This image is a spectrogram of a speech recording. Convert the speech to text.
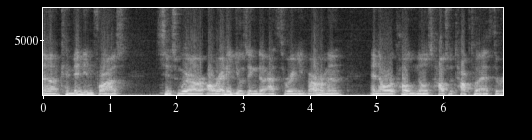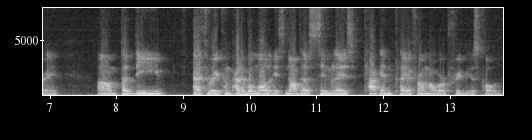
uh, convenient for us since we are already using the S3 environment and our code knows how to talk to S3. Um, but the S3 compatible mode is not a seamless plug and play from our previous code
